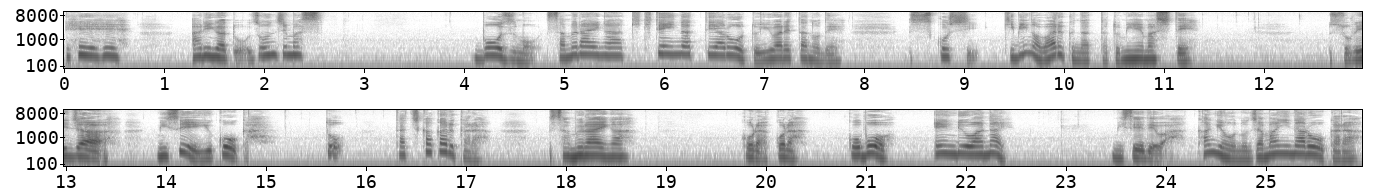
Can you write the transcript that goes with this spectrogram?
えへえ、ありがとう存じます。坊主も侍が聞き手になってやろうと言われたので少し気味が悪くなったと見えまして「それじゃあ店へ行こうか」と立ちかかるから侍が「こらこらごぼう遠慮はない」店では家業の邪魔になろうから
